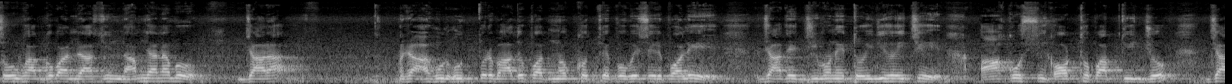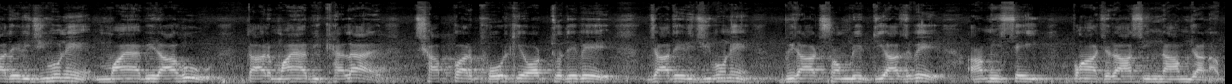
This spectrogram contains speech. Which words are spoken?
সৌভাগ্যবান রাশির নাম জানাব, যারা রাহুর উত্তর ভাদ্রপদ নক্ষত্রে প্রবেশের ফলে যাদের জীবনে তৈরি হয়েছে আকস্মিক অর্থপ্রাপ্তির যোগ, যাদের জীবনে মায়াবী রাহু তার মায়াবী খেলায় ছাপ্পার ফোরকে অর্থ দেবে, যাদের জীবনে বিরাট সমৃদ্ধি আসবে, আমি সেই পাঁচ রাশির নাম জানাব।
